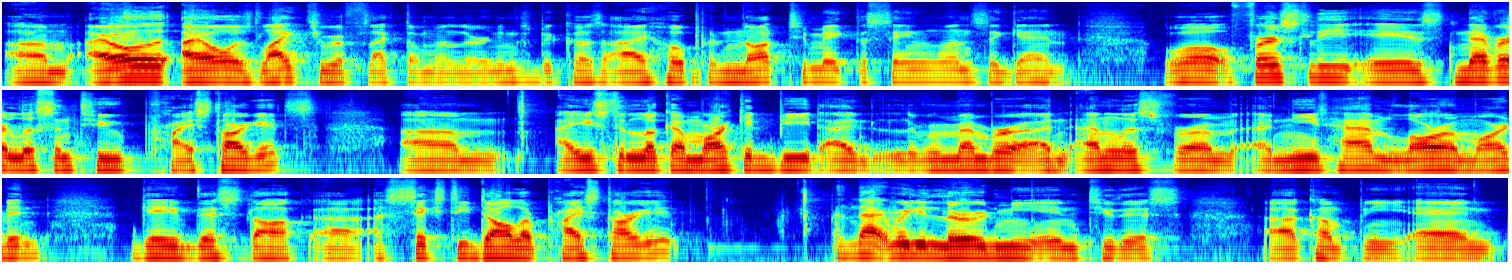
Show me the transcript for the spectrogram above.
Um, I always, I always like to reflect on my learnings because I hope not to make the same ones again. Well, firstly is never listen to price targets. Um, I used to look at MarketBeat. I remember an analyst from Needham, Laura Martin, gave this stock uh, a $60 price target. And that really lured me into this uh, company, and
